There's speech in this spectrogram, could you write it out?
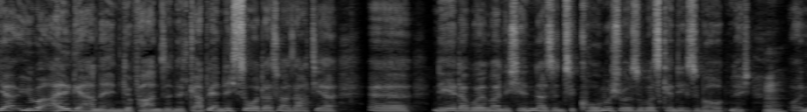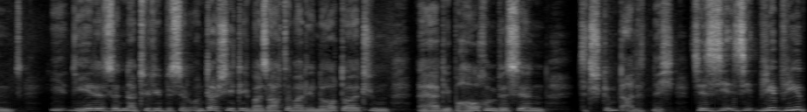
ja überall gerne hingefahren sind. Es gab ja nicht so, dass man sagt, ja, äh, nee, da wollen wir nicht hin, da sind sie komisch oder sowas, kenne ich es überhaupt nicht. Hm. Und jede sind natürlich ein bisschen unterschiedlich. Man sagt immer, die Norddeutschen, naja, die brauchen ein bisschen, das stimmt alles nicht. Sie, sie, sie, wie, wie,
